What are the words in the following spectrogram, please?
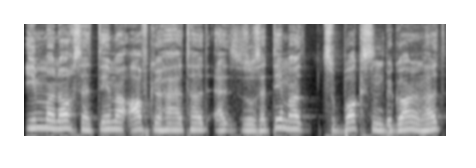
Immer noch, seitdem er aufgehört hat, also seitdem er zu boxen begonnen hat,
